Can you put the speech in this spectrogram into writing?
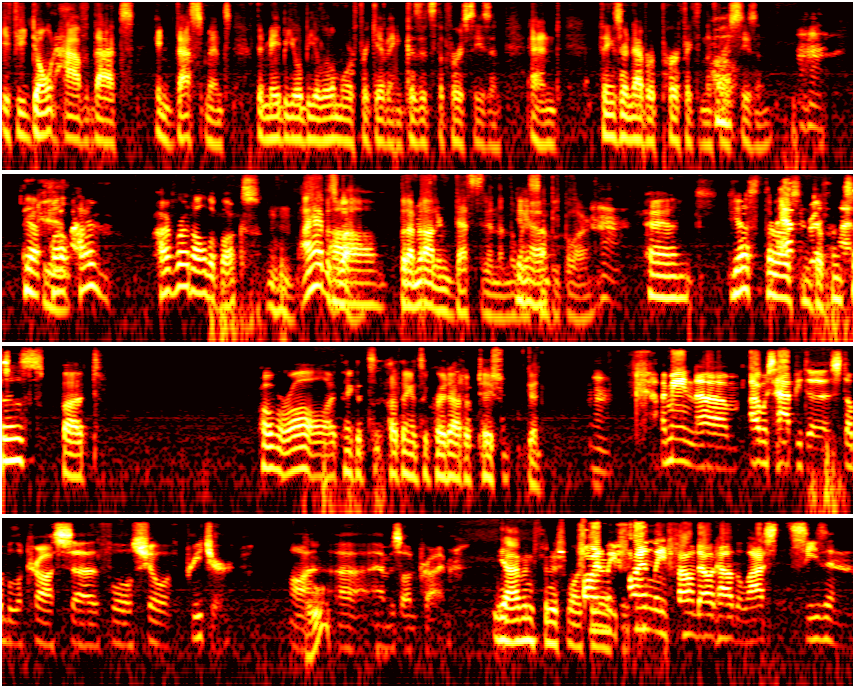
if you don't have that investment, then maybe you'll be a little more forgiving because it's the first season, and things are never perfect in the first Oh. season. Yeah, Yeah. well, I've I've read all the books, hmm I have as well, um, but I'm not invested in them the way yeah. some people are. and yes, there are some read the last differences, but overall, I think it's I think it's a great adaptation. Good. I mean, um, I was happy to stumble across uh, the full show of Preacher on uh, Amazon Prime. Yeah, I haven't finished watching. Finally, that. finally found out how the last season, or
